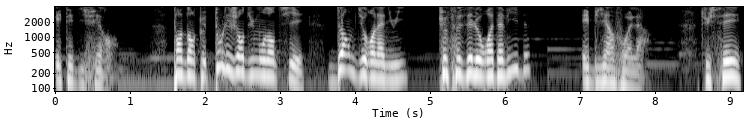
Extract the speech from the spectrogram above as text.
était différent. Pendant que tous les gens du monde entier dorment durant la nuit, que faisait le roi David? Eh bien voilà. Tu sais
